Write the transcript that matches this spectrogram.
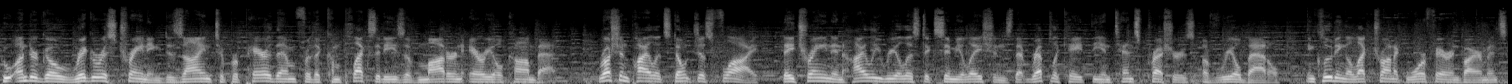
who undergo rigorous training designed to prepare them for the complexities of modern aerial combat. Russian pilots don't just fly, they train in highly realistic simulations that replicate the intense pressures of real battle, including electronic warfare environments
